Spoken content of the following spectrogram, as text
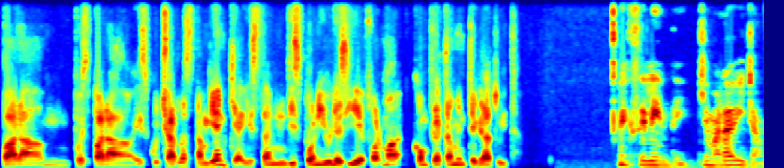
para, mm, pues para escucharlas también, que ahí están disponibles y de forma completamente gratuita. Excelente, qué maravilla.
